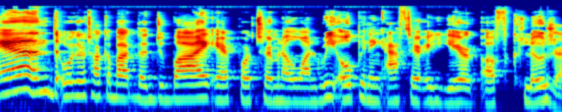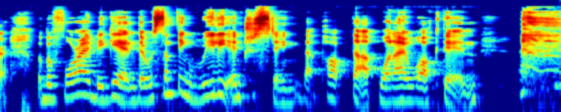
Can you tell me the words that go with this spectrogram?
And we're going to talk about the Dubai Airport Terminal 1 reopening after a year of closure. But before I begin, there was something really interesting that popped up when I walked in.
